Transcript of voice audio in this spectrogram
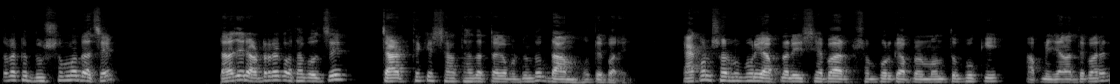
তবে একটা দুঃসংবাদ আছে, তারা যে রাউটারের কথা বলছে, চার থেকে সাত হাজার টাকা পর্যন্ত দাম হতে পারে। এখন সর্বোপরি আপনার এই সেবার সম্পর্কে আপনার মন্তব্য কি, আপনি জানাতে পারেন।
